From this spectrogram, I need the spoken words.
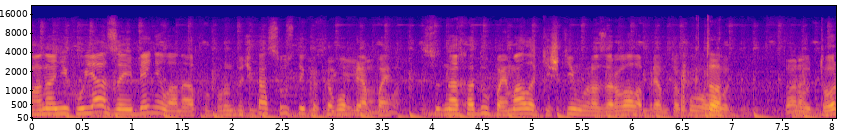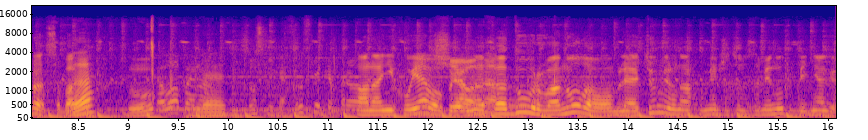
Она нихуя заебенила, нахуй, бурундучка, суслика, кого прям по- с- на ходу поймала, кишки ему разорвала, прям такого Кто? вот. Ну, Тора, собака. Да? Ну, Блядь. она нихуя его Вообще прям на нахуй. ходу рванула, он, блядь, умер, нахуй, меньше чем за минуту, бедняга.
